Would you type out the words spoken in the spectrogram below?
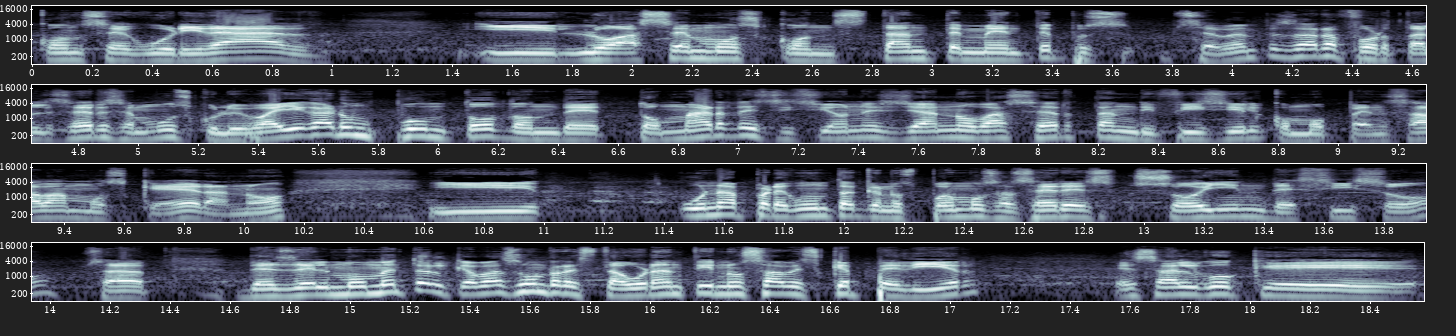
con seguridad y lo hacemos constantemente, pues se va a empezar a fortalecer ese músculo y va a llegar un punto donde tomar decisiones ya no va a ser tan difícil como pensábamos que era, ¿no? Y una pregunta que nos podemos hacer es, ¿soy indeciso? O sea, desde el momento en el que vas a un restaurante y no sabes qué pedir, es algo que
